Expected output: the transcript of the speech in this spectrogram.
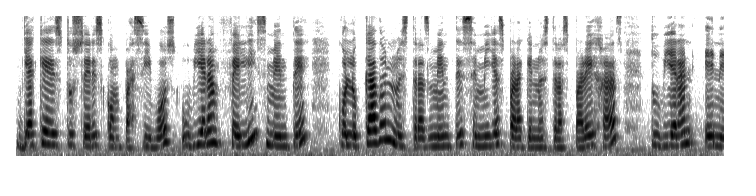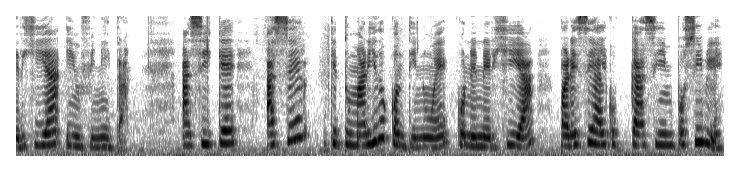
ya que estos seres compasivos hubieran felizmente colocado en nuestras mentes semillas para que nuestras parejas tuvieran energía infinita. Así que Hacer que tu marido continúe con energía parece algo casi imposible,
